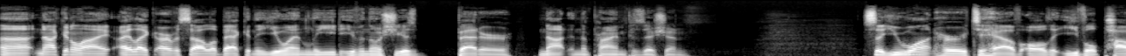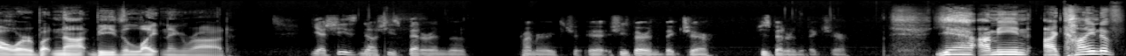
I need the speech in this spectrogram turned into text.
Uh, not gonna lie, I like Avasarala back in the UN lead, even though she is better not in the prime position. So you want her to have all the evil power, but not be the lightning rod. Yeah, she's no, she's better in the primary. Uh, she's better in the big chair. She's better in the big chair. Yeah, I mean, I kind of,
